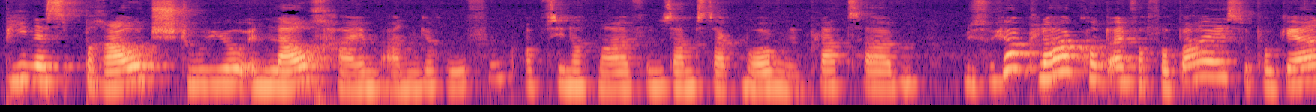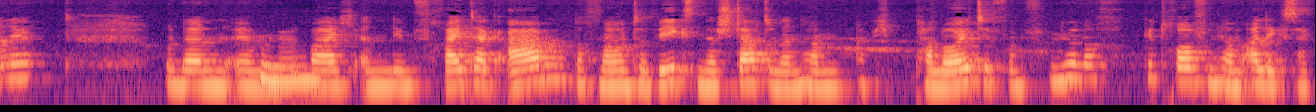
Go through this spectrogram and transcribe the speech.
Bines Brautstudio in Lauchheim angerufen, ob sie noch mal für den Samstagmorgen einen Platz haben. Und ich so, ja klar, kommt einfach vorbei, super gerne. Und dann ähm, mhm. war ich an dem Freitagabend noch mal unterwegs in der Stadt und dann habe hab ich ein paar Leute von früher noch getroffen, die haben alle gesagt,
